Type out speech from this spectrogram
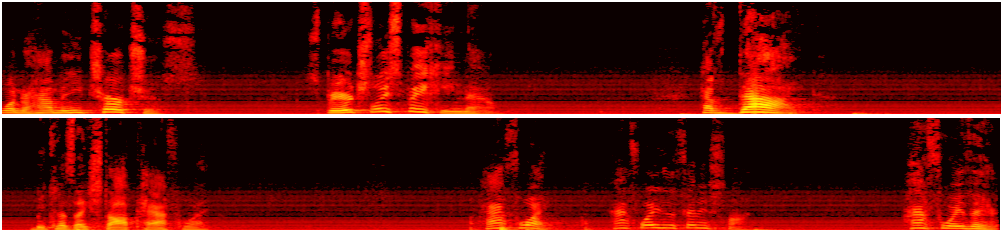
wonder how many churches, spiritually speaking now, have died because they stopped halfway. Halfway. Halfway to the finish line. Halfway there.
